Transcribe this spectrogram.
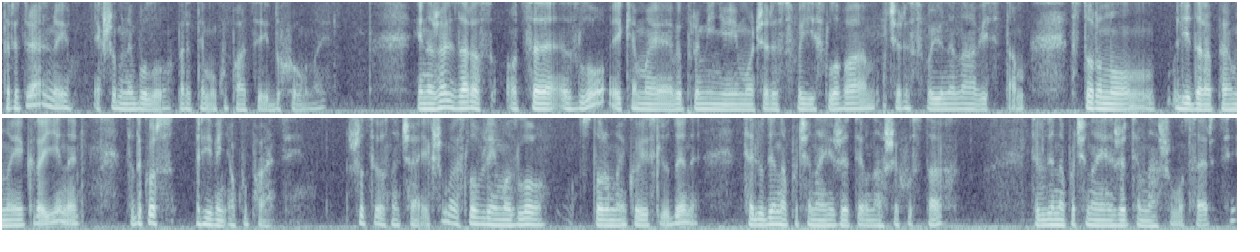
територіальної, якщо б не було перед тим окупації духовної. І, на жаль, зараз оце зло, яке ми випромінюємо через свої слова, через свою ненависть там, в сторону лідера певної країни, це також рівень окупації. Що це означає? Якщо ми висловлюємо зло в сторону якоїсь людини, ця людина починає жити в наших устах, ця людина починає жити в нашому серці,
